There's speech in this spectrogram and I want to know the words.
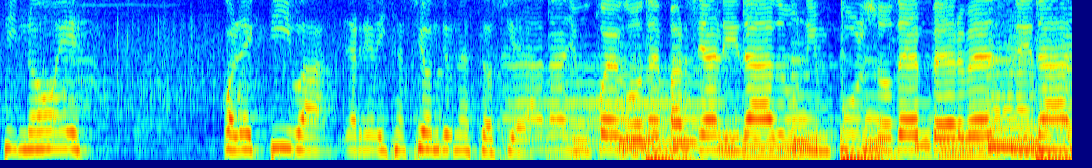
sino es colectiva la realización de una sociedad. Hay un juego de parcialidad, un impulso de perversidad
